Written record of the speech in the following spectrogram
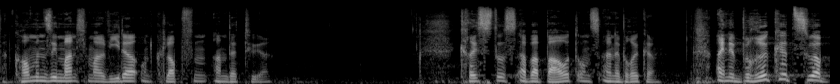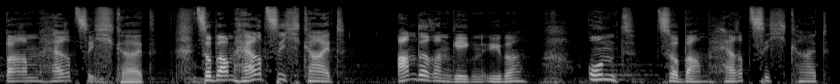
dann kommen sie manchmal wieder und klopfen an der Tür. Christus aber baut uns eine Brücke. Eine Brücke zur Barmherzigkeit. Zur Barmherzigkeit anderen gegenüber und zur Barmherzigkeit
